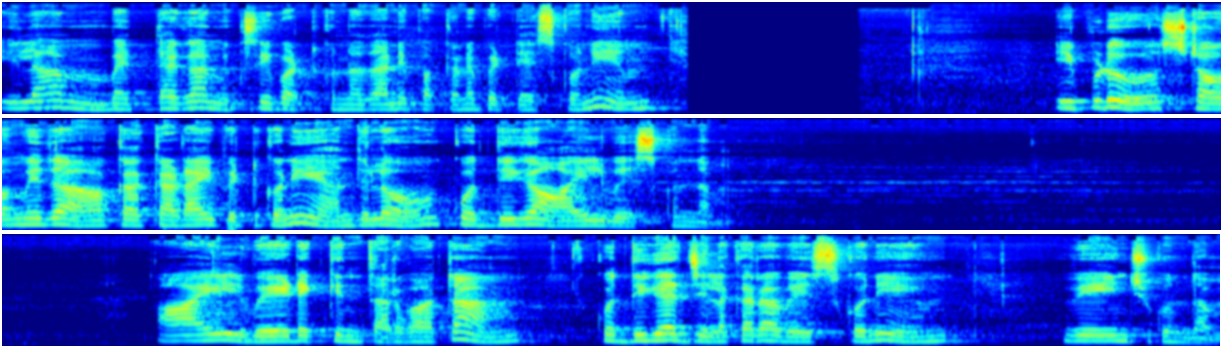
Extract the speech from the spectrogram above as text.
ఇలా మెత్తగా మిక్సీ పట్టుకున్న దాన్ని పక్కన పెట్టేసుకొని ఇప్పుడు స్టవ్ మీద ఒక కడాయి పెట్టుకొని అందులో కొద్దిగా ఆయిల్ వేసుకుందాం. ఆయిల్ వేడెక్కిన తర్వాత కొద్దిగా జీలకర్ర వేసుకొని వేయించుకుందాం.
